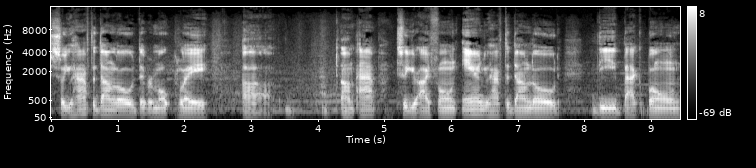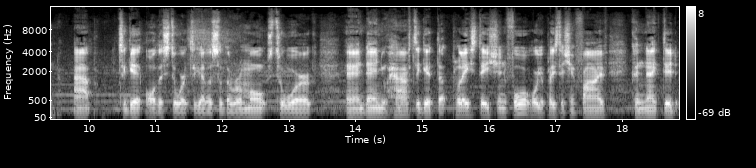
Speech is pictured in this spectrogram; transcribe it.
So you have to download the remote play uh, um, app to your iPhone and you have to download the backbone app to get all this to work together. So the remotes to work and then you have to get the PlayStation 4 or your PlayStation 5 connected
